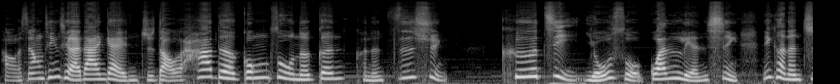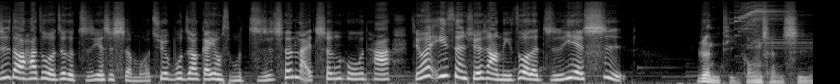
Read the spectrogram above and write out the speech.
好像听起来大家应该已经知道了，他的工作呢跟可能资讯。科技有所关联性，你可能知道他做的这个职业是什么，却不知道该用什么职称来称呼他。请问 Eason 学长，你做的职业是任体工程师？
